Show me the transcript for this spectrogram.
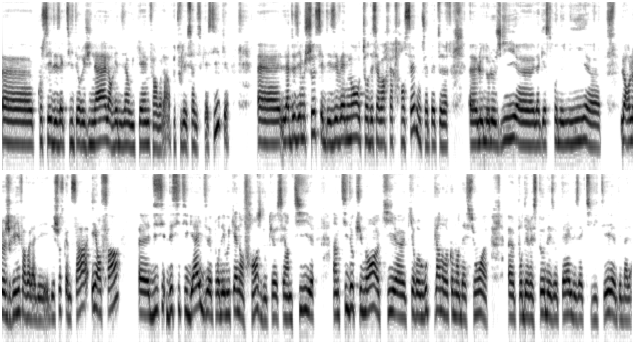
euh, conseiller des activités originales, organiser un week-end, enfin voilà, un peu tous les services classiques. Euh, la deuxième chose, c'est des événements autour des savoir-faire français. Donc ça peut être euh, l'œnologie, euh, la gastronomie, euh, l'horlogerie, enfin voilà, des, des, choses comme ça. Et enfin, des city guides pour des week-ends en France. Donc c'est un petit un petit document qui qui regroupe plein de recommandations pour des restos, des hôtels, des activités, des balades.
